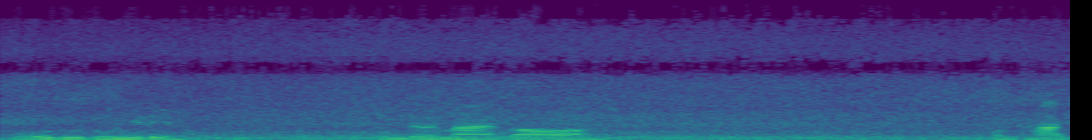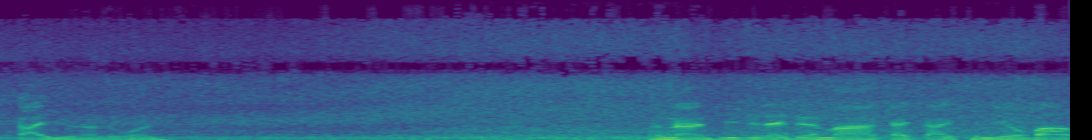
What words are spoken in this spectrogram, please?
โหดูตรงนี้ดิ ผมเดินมาก็ค่อนข้างไกลอยู่นะทุกคนนานๆทีจะได้เดินมาไกลๆคนเดียวบ้าง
